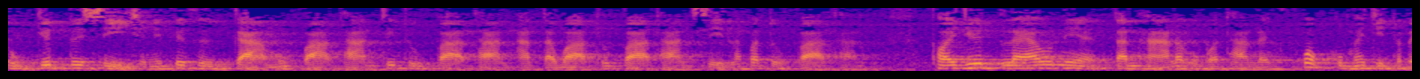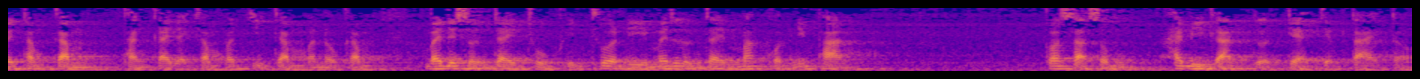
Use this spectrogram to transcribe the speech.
ถูกยึดด้วยสี่ชนิดก็คือกามุปาทานทิฏฐุปาทาน อัตวาทุปาทานศีลและปตุปาทาน พอยึดแล้วเนี่ยตัณหาและอุปทานเลยควบคุมให้จิตไปทำกรรม ทางกายกรรมวจีกรรมมโนกรรม ไม่ได้สนใจถูกผิดชั่วดี ไม่ได้สนใจมรรคผลนิพพานก็สะสมให้มีการเกิดแก่เจ็บตายต่อ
